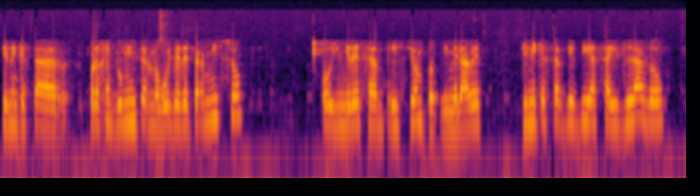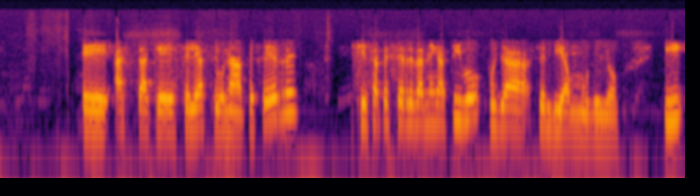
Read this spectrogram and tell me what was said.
tienen que estar, por ejemplo, un interno vuelve de permiso o ingresa en prisión por primera vez, tiene que estar 10 días aislado eh, hasta que se le hace una PCR. Si esa PCR da negativo, pues ya se envía un módulo. Y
